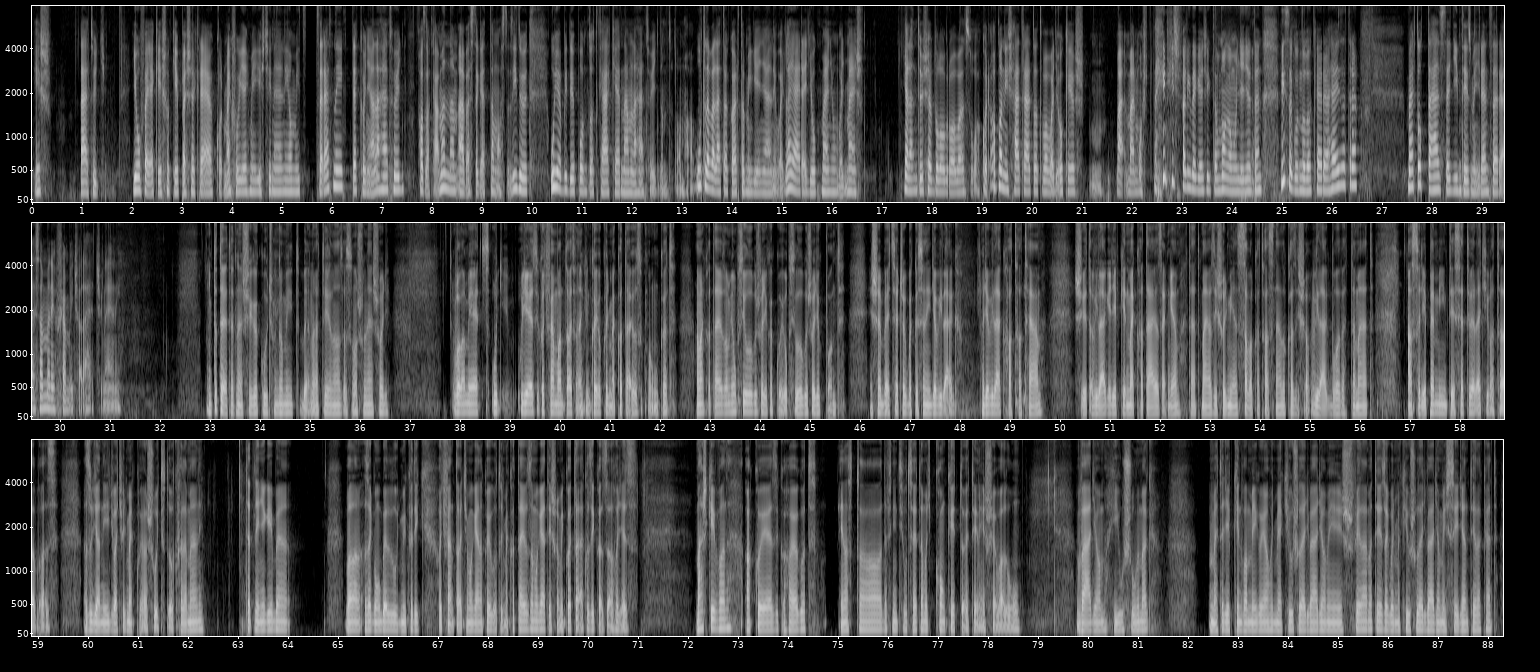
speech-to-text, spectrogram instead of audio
És lehet, hogy jó fejek, és ha képesek rá, akkor meg fogják mégis csinálni, amit szeretnék, de könnyen lehet, hogy haza kell mennem, elvesztegettem azt az időt, újabb időpontot kell kérnem, lehet, hogy nem tudom, ha útlevelet akartam igényelni, vagy lejár egy okmányom, vagy más jelentősebb dologról van szó, akkor abban is hátráltatva vagy, oké, és már, már most én is felidegesítem magam, hogy egyetlen visszagondolok erre a helyzetre, mert ott állsz egy intézményrendszerrel szemben, és semmit se lehet csinálni. Itt a tehetetlenség a kulcs, meg amit beemeltél az azonosulás, hogy valamiért úgy, úgy érezzük, hogy fenn van tartva nekünk a jog, hogy meghatározzuk magunkat. Ha meghatározom, jó pszichológus vagyok, akkor jó pszichológus vagyok, pont. És ebbe egyszer csak beköszön így a világ, hogy a világ hathat rám. Sőt, a világ egyébként meghatároz engem, tehát már az is, hogy milyen szavakat használok, az is a világból vettem át. Az, hogy éppen mi intézhető el egy hivatalba, az, az ugyanígy, vagy hogy mekkora súlyt tudok felemelni. Tehát lényegében valami az egónk belül úgy működik, hogy fenntartja magának a jogot, hogy meghatározza magát, és amikor találkozik azzal, hogy ez másképp van, akkor érezzük a haragot. Én azt a definíciót szeretem, hogy konkrét történésre való vágyam hiúsul meg, mert egyébként van még olyan, hogy meghiúsul egy vágyam, és félelmet érzek, vagy meghiúsul egy vágyam, és szégyentéleket,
